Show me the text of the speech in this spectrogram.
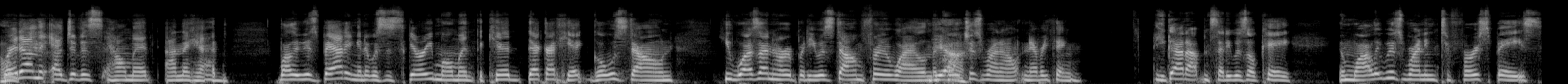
right on the edge of his helmet on the head, while he was batting. And it was a scary moment. The kid that got hit goes down. He was unhurt, but he was down for a while, and the Yeah. coaches run out and everything. He got up and said he was okay. And while he was running to first base,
